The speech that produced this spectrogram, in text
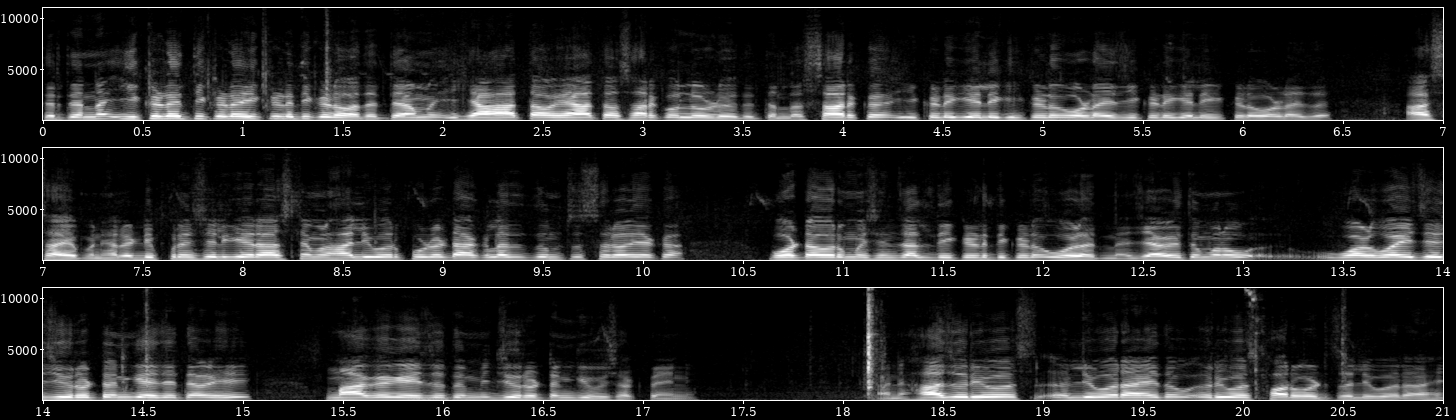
तर त्यांना इकडे तिकडे इकडे तिकडे होतं. त्यामुळे ह्या हातावर ह्या हातावर सारखं लोड होतं. त्यांना सारखं इकडे गेले की इकडे ओढायचं इकडे गेले इकडे ओढायचं असं आहे. पण ह्याला डिफरन्शियल गिअर असल्यामुळे हा लिव्हर पुढे टाकला तर तुमचं सरळ एका बोटावर मशीन चालतं इकडे तिकडे ओळत नाही. ज्यावेळी तुम्हाला वळवायचे झिरो टन घ्यायचे त्यावेळी हे मागं घ्यायचं तुम्ही झिरो टन घेऊ शकता याने. आणि हा जो रिव्हर्स लिव्हर आहे तो रिव्हर्स फॉरवर्डचा लिव्हर आहे.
